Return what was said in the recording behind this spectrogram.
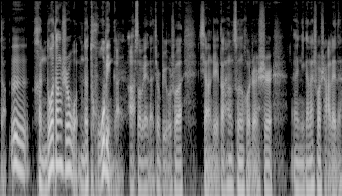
的。嗯很多当时我们的土饼干啊，所谓的就比如说像这个稻香村，或者是呃，你刚才说啥来的？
